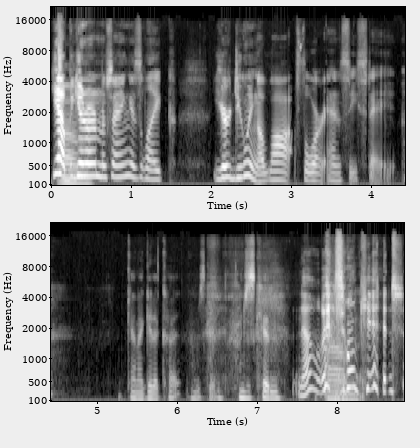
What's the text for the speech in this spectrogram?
Yeah, but you know Um, what I'm saying is like you're doing a lot for NC State. Can I get a cut? I'm just kidding. I'm just kidding. No, Um, don't kid.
